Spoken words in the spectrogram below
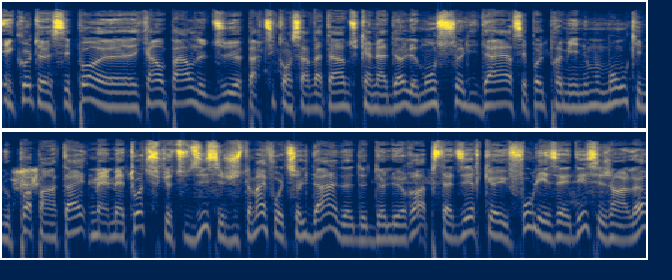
Écoute, euh, c'est pas euh, quand on parle du euh, Parti conservateur du Canada, le mot solidaire, c'est pas le premier mot qui nous pop en tête. Mais mais toi, ce que tu dis, c'est justement il faut être solidaire de, de, de l'Europe, c'est-à-dire qu'il faut les aider ces gens-là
